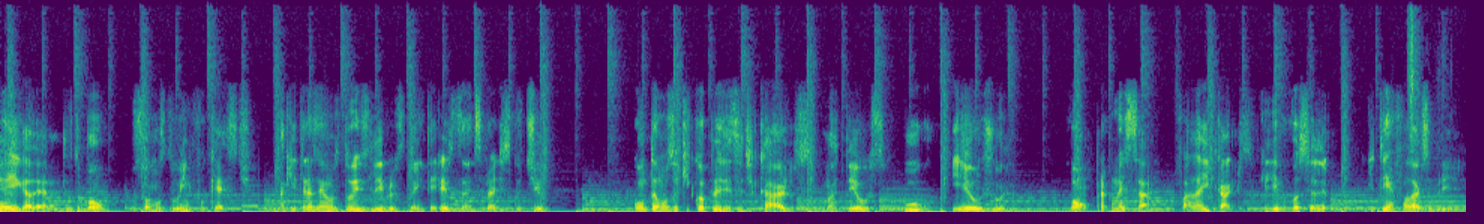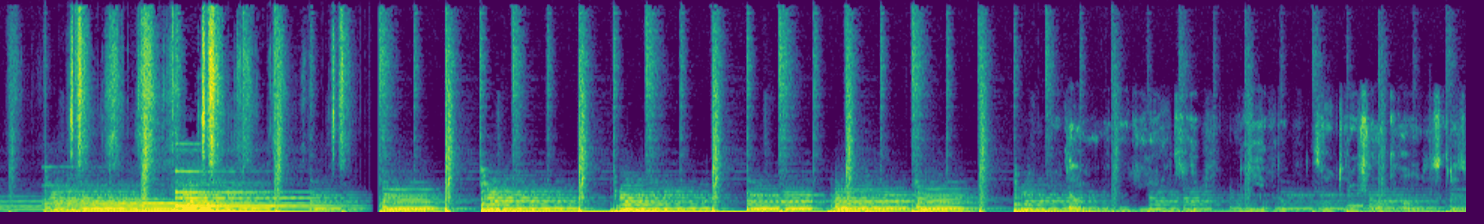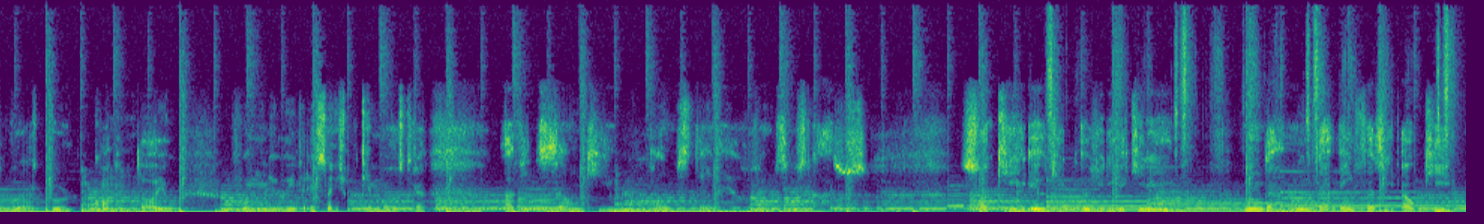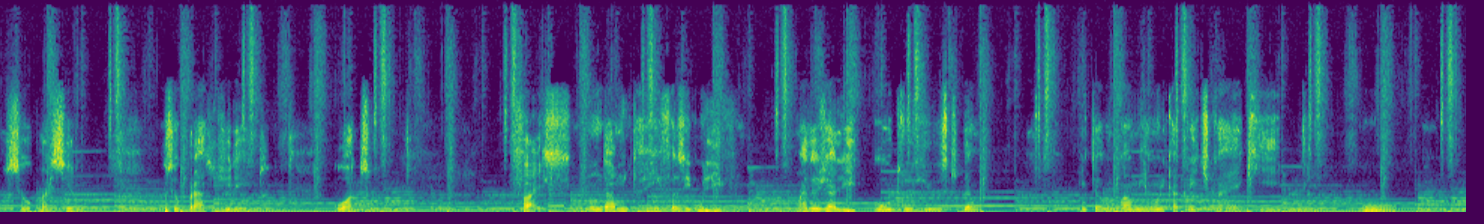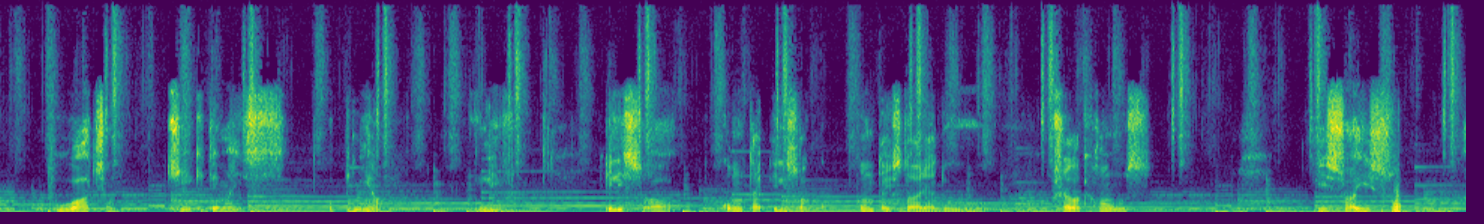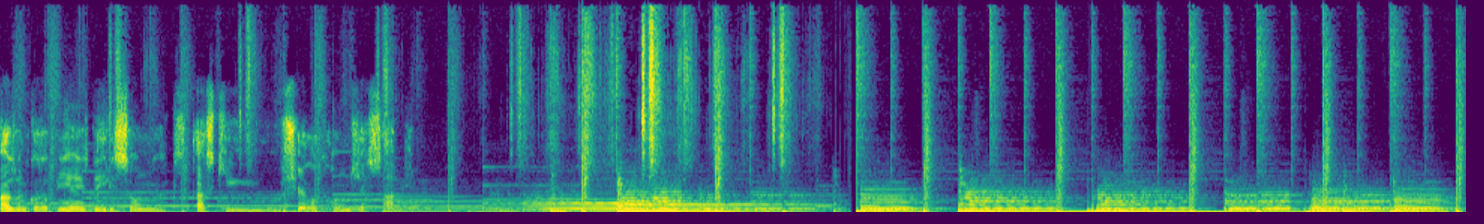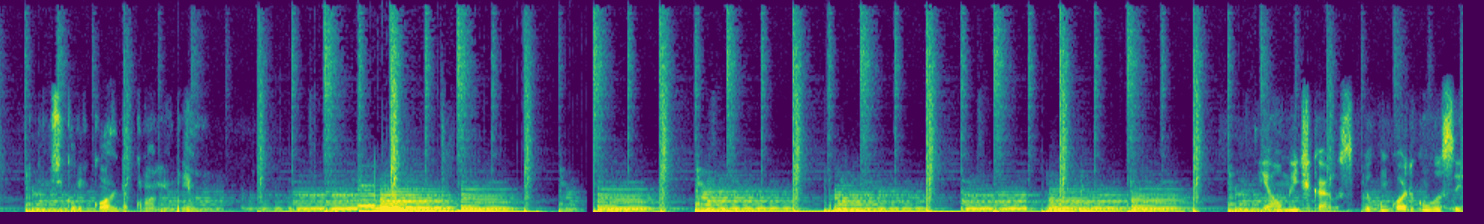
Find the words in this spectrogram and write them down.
aí galera, tudo bom? Somos do InfoCast. Aqui trazemos dois livros bem interessantes para discutir. Contamos aqui com a presença de Carlos, Matheus, Hugo e eu, Júlio. Bom, para começar, fala aí, Carlos, que livro você leu? O que tem a falar sobre ele? Interessante porque mostra a visão que o Holmes tem na resolução de seus casos. Só que eu, eu diria que não dá muita ênfase ao que o seu parceiro, o seu braço direito, Watson, faz. Não dá muita ênfase o livro. Mas eu já li outros livros que dão então a minha única crítica é que o, o Watson tinha que ter mais opinião no livro. Ele só conta, ele só conta a história do Sherlock Holmes e só isso. As únicas opiniões dele são as- que o Sherlock Holmes já sabe. Você concorda com a minha opinião? Realmente, Carlos, eu concordo com você.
